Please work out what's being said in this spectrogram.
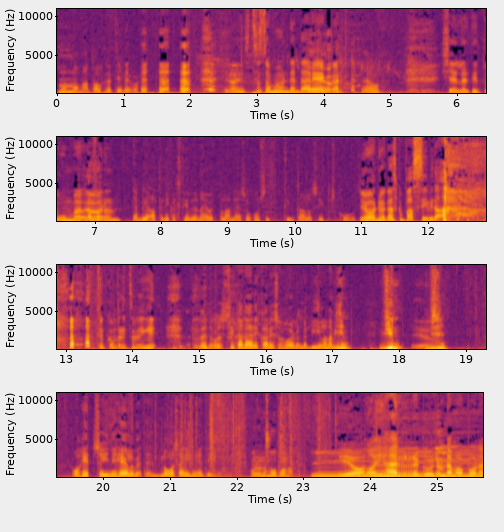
kan man tolka det till ja. ja just så som hunden där ekar. Ja. Skäller till tomma öron. Jag blir alltid lika still när jag är ute på landet. Jag såg hon timtal och sy på skogen. Ja, du är ganska passiv idag. det kommer inte så mycket. Men sitta där i Karis och höra de där bilarna. Vjun, ja. vjun. Och hett så in i helvete. Blåser ingenting. Och de där mopporna. Mm. Ja. Oj herregud de där mopporna.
